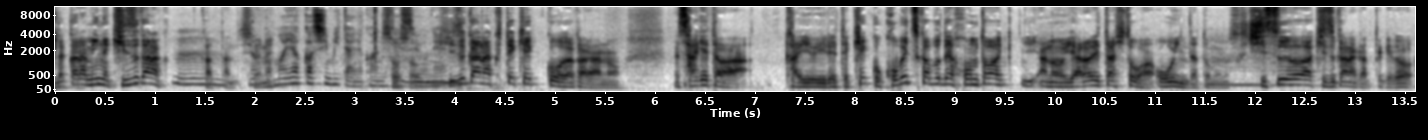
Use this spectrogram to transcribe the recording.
だからみんな気づかなかったんですよね。まやかしみたいな感じですよね気づかなくて結構だからあの下げたは買いを入れて結構個別株で本当はあのやられた人は多いんだと思います。指数は気づかなかったけど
